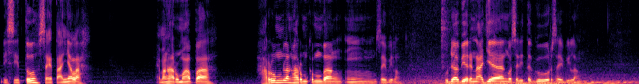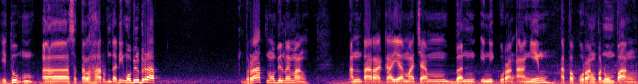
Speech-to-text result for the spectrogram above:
Di situ saya tanyalah emang harum apa harum bilang harum kembang. Hmm, saya bilang udah biarin aja nggak usah ditegur saya bilang. Itu eh, setelah harum tadi mobil berat. Berat mobil memang. Antara kayak macam ban ini kurang angin atau kurang penumpang.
